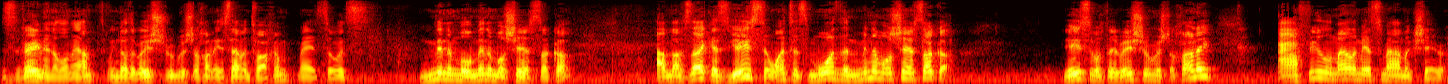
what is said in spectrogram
This is very minimal amount. We know that reish ruba v'shachane is seven tvachim, right? So it's minimal, minimal share sukkah. Al machzakas yisa once it's more than minimal share sukkah. Yisa b'chdei reish ruba v'shachane. Afil l'mayla mitzvah mekshera.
